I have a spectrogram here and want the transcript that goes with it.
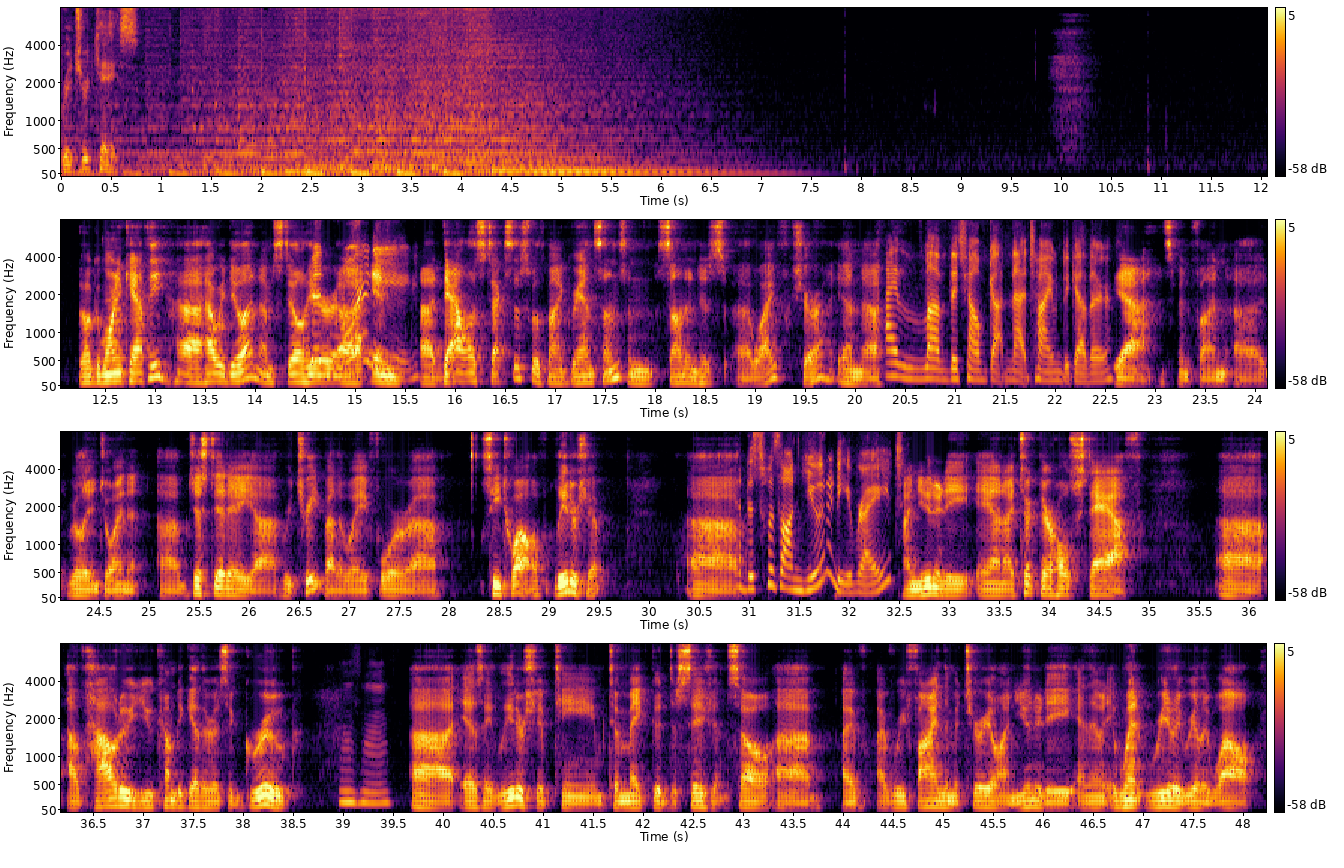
Richard Case. Well, good morning, Kathy. Uh, how are we doing? I'm still here uh, in uh, Dallas, Texas, with my grandsons and son and his uh, wife, Shara. And uh, I love that y'all have gotten that time together. yeah, it's been fun. Uh, really enjoying it. Uh, just did a uh, retreat, by the way, for uh, C12 leadership uh, Yeah, this was on Unity, right? on Unity, and I took their whole staff uh, of how do you come together as a group Mm-hmm. uh, as a leadership team to make good decisions. So uh, I've I've refined the material on Unity, and then it went really really well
